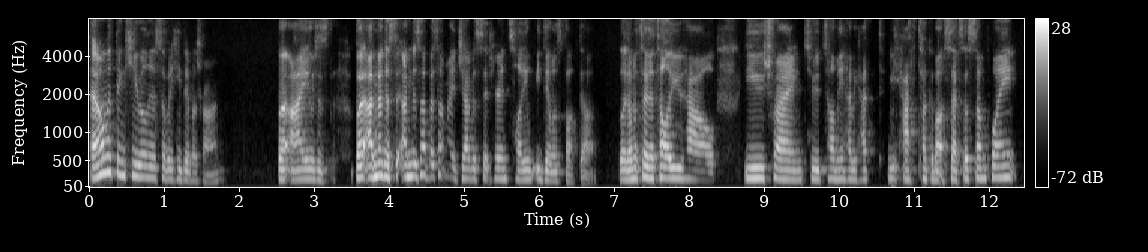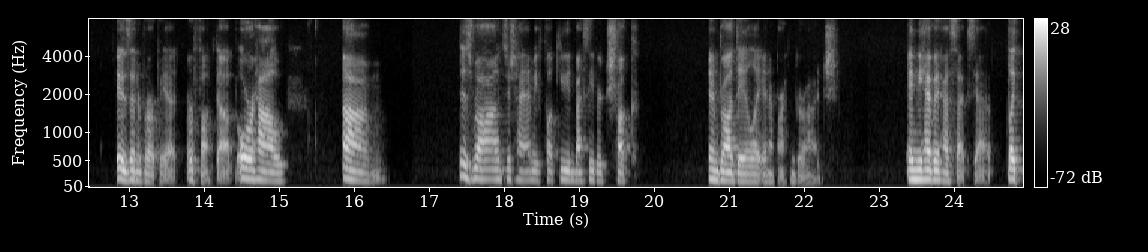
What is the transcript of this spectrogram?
i don't think he really understood what he did was wrong. But i was just but i'm not gonna say i'm just not it's not my job to sit here and tell you what he did was fucked up. Like i'm just gonna tell you how you trying to tell me how we have we have to talk about sex at some point is inappropriate or fucked up or how um is wrong to try have me fuck you in the backseat of your truck in broad daylight in a parking garage, and we haven't had sex yet. Like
